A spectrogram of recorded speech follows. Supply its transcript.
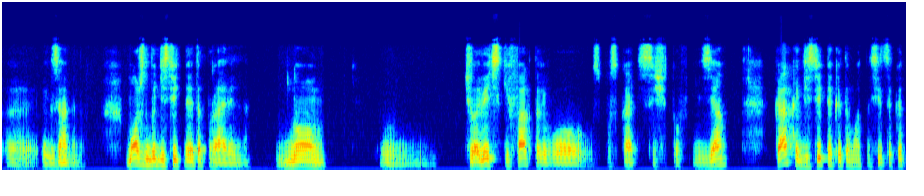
э, экзаменов. Может быть, действительно это правильно, но э, человеческий фактор, его спускать со счетов нельзя. Как действительно к этому относиться? К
